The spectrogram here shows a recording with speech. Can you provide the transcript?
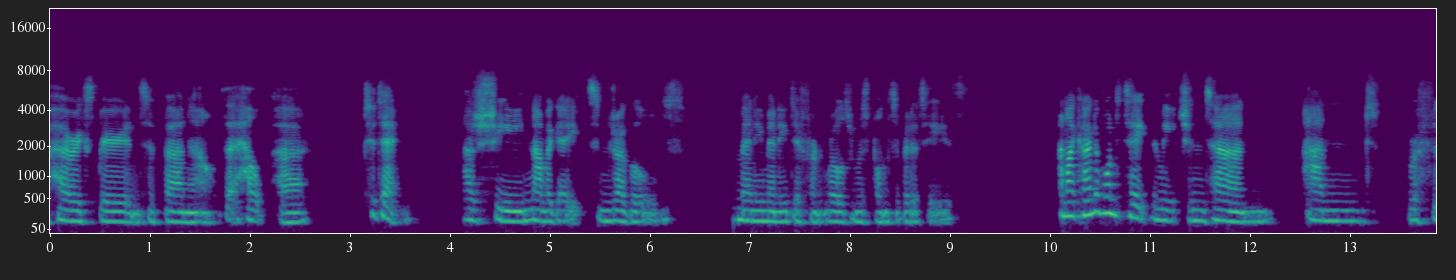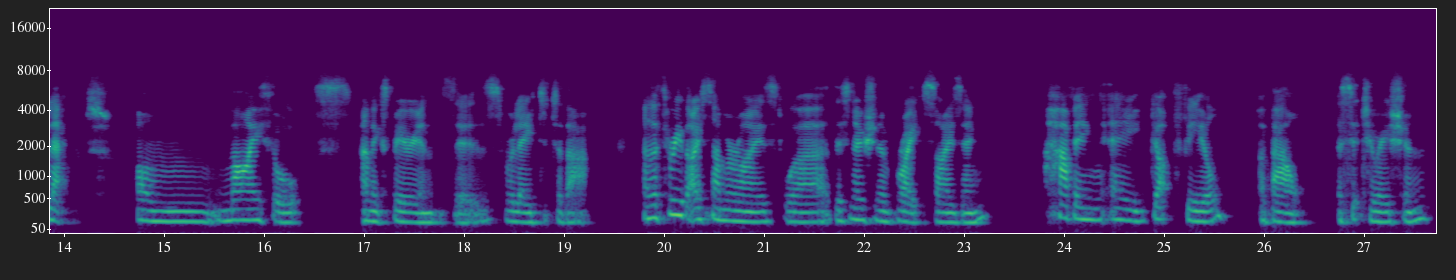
her experience of burnout that help her today as she navigates and juggles many, many different roles and responsibilities. And I kind of want to take them each in turn and reflect on my thoughts and experiences related to that. And the three that I summarized were this notion of right sizing, having a gut feel about a situation,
